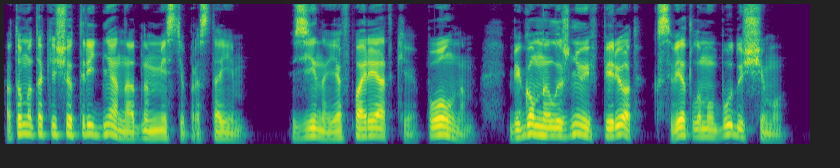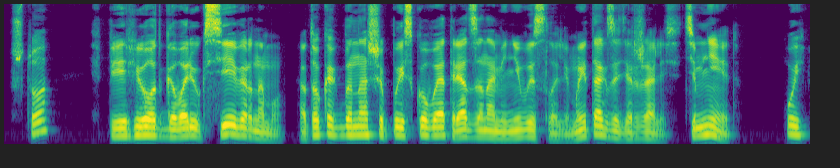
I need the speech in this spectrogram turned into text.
А то мы так еще три дня на одном месте простоим. «Зина, я в порядке, полном. Бегом на лыжню и вперед, к светлому будущему. «Что?» «Вперед, говорю, к северному, а то как бы наш поисковый отряд за нами не выслали, мы и так задержались, темнеет». «Ой,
